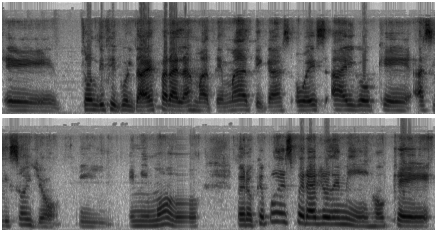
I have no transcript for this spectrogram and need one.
eh, con dificultades para las matemáticas o es algo que así soy yo y, ni modo. Pero ¿qué puedo esperar yo de mi hijo que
